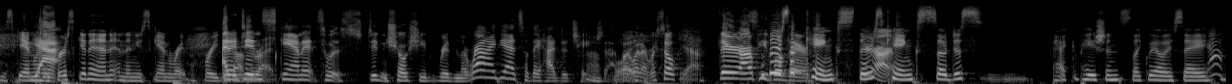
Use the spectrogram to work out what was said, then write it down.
You scan when you first get in, and then you scan right before you get and it didn't scan it, so it didn't show she'd ridden the ride yet. So they had to change oh, that, boy. but whatever. So Yeah. there are So people there's there. some kinks. There's There kinks. So just pack your patience, like we always say. Yeah,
